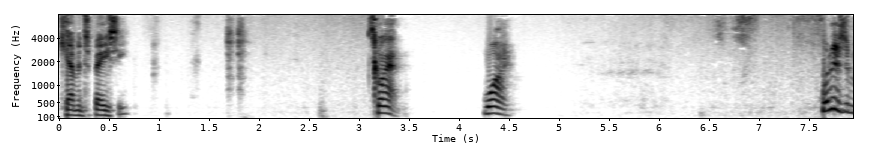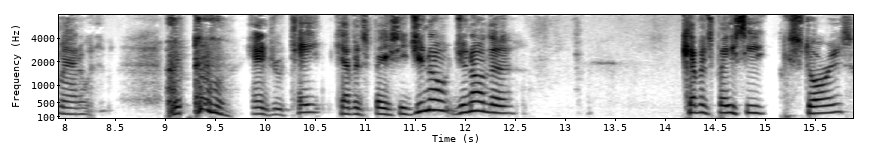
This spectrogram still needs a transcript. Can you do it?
Kevin Spacey? Go ahead. Why? What is the matter with him? Andrew Tate, Kevin Spacey. Do you know? Do you know the Kevin Spacey stories?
